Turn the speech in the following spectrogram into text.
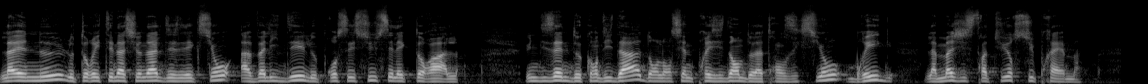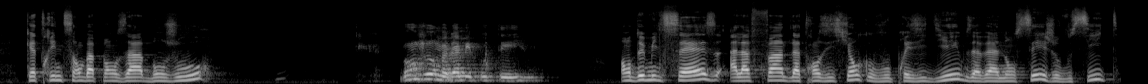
l'ANE, l'autorité nationale des élections, a validé le processus électoral. Une dizaine de candidats, dont l'ancienne présidente de la transition, briguent la magistrature suprême. Catherine Samba-Panza, bonjour. Bonjour, Madame Écouté. En 2016, à la fin de la transition que vous présidiez, vous avez annoncé, je vous cite,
